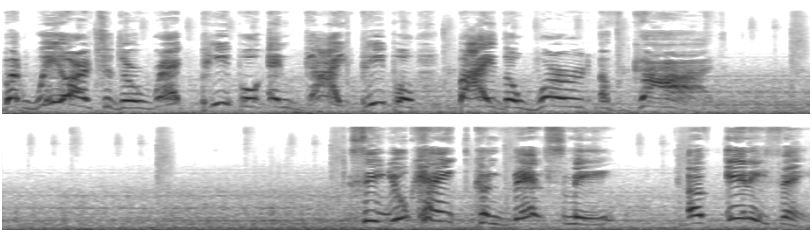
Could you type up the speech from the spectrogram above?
but we are to direct people and guide people by the word of God. See, you can't convince me of anything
